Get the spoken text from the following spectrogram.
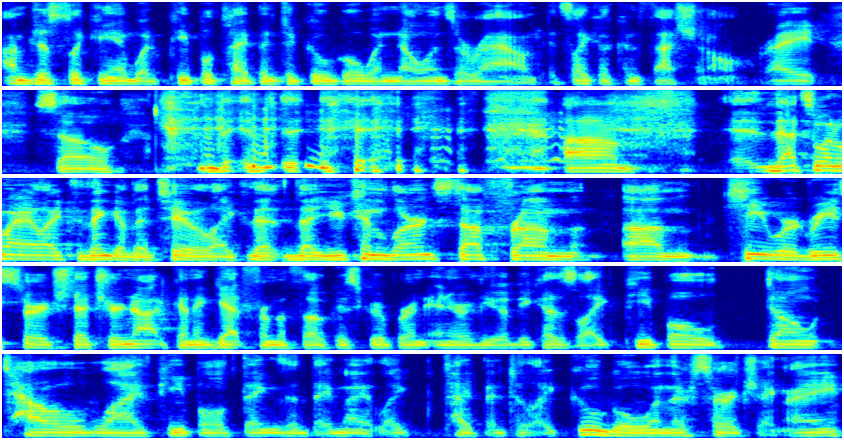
I'm just looking at what people type into Google when no one's around. It's like a confessional, right? So um, that's one way I like to think of it too. Like that, that you can learn stuff from um, keyword research that you're not going to get from a focus group or an interview because like people don't tell live people things that they might like type into like Google when they're searching, right?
